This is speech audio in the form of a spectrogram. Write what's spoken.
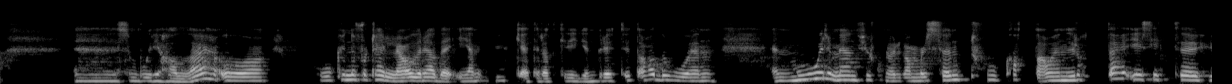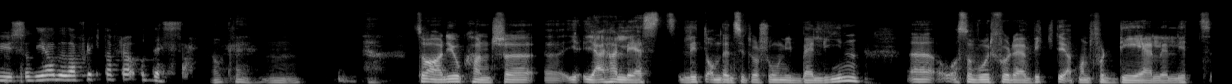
uh, som bor i Halle. og hun kunne fortelle allerede en uke etter at krigen brøt ut. Da hadde hun en, en, mor med en 14 år gammel sønn, to katter og en rotte i sitt eh, hus. Og de hadde da flykta fra Odessa. Okay. Mm. Så er det jo kanskje eh, Jeg har lest litt om den situasjonen i Berlin. Uh, også hvorfor det er viktig at man fordeler litt,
